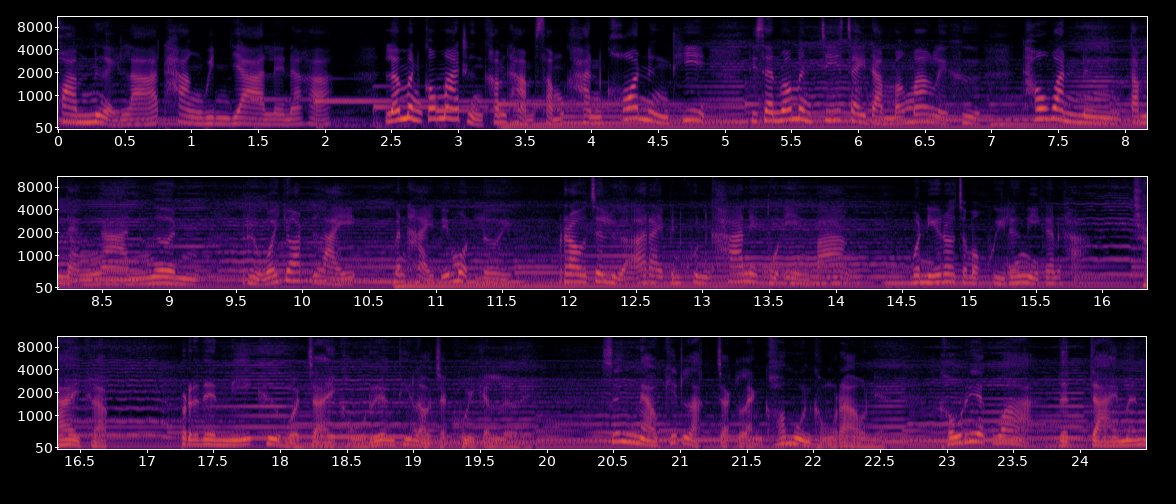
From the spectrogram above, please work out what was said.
ความเหนื่อยล้าทางวิญญาณเลยนะคะ แล้วมันก็มาถึงคำถามสำคัญข้อหนึ่งที่ดิฉันว่ามันจี้ใจดำมาก ๆ เลยคือ ถ้าวันหนึ่งตำแหน่งงานเงิน หรือว่ายอดไลค์มันหายไปหมดเลย เราจะเหลืออะไรเป็นคุณค่าในตัวเองบ้าง วันนี้เราจะมาคุยเรื่องนี้กันค่ะ ใช่ครับ ประเด็นนี้คือหัวใจของเรื่องที่เราจะคุยกันเลย ซึ่งแนวคิดหลักจากแหล่งข้อมูลของเราเนี่ยเขาเรียกว่า the diamond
